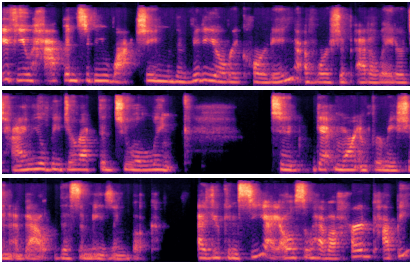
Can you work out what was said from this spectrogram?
if you happen to be watching the video recording of worship at a later time, you'll be directed to a link to get more information about this amazing book. As you can see, I also have a hard copy.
